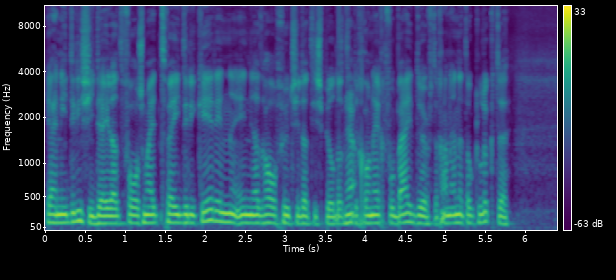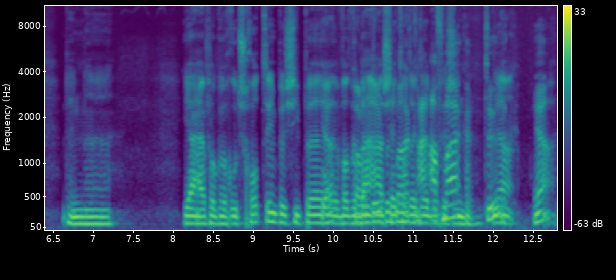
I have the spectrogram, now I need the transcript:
Ja, en Idrissi deed dat volgens mij twee, drie keer in, in dat half uurtje dat hij speelde. Dat ja. hij er gewoon echt voorbij durfde gaan en het ook lukte. En, uh, ja, hij heeft ook een goed schot in principe. Ja, wat we bij AZ altijd hebben afmaken, gezien. Tuurlijk. Ja, ja.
